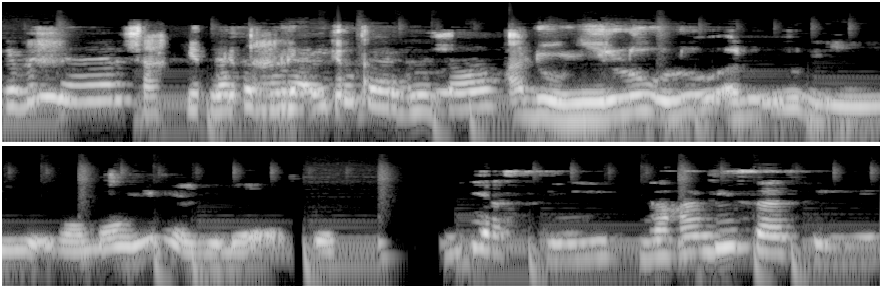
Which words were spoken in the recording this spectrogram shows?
Ya bener. Sakit nggak semudah itu ketarik. Ferguson. Aduh ngilu lu aduh lu di ngomongin aja deh iya sih nggak akan bisa sih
